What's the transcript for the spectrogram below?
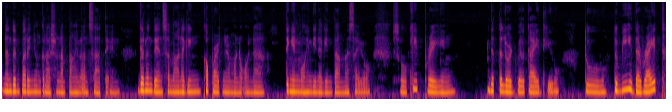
nandun pa rin yung grasya ng Panginoon sa atin. Ganon din sa mga naging kapartner mo noon na tingin mo hindi naging tama sa'yo. So, keep praying that the Lord will guide you to to be the right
